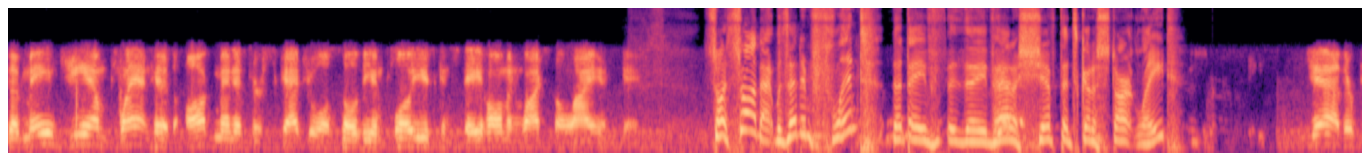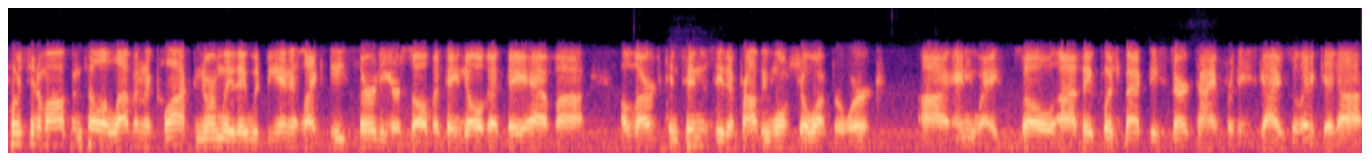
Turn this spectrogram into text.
the main GM plant has augmented their schedule so the employees can stay home and watch the Lions game. So I saw that. Was that in Flint that they've they've had a shift that's going to start late? Yeah, they're pushing them off until 11 o'clock. Normally they would be in at like 8:30 or so, but they know that they have uh, a large contingency that probably won't show up for work uh, anyway. So uh, they pushed back the start time for these guys so they could uh,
